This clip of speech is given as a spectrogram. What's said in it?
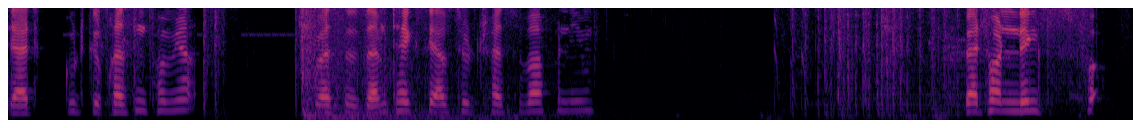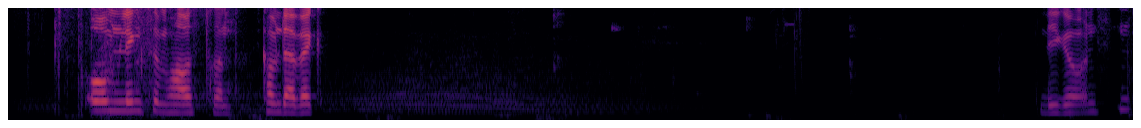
Der hat gut gefressen von mir. Ich weiß eine Semtex, die absolut scheiße war von ihm. Werd von links, oben links im Haus drin. Komm da weg. Liege unten.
